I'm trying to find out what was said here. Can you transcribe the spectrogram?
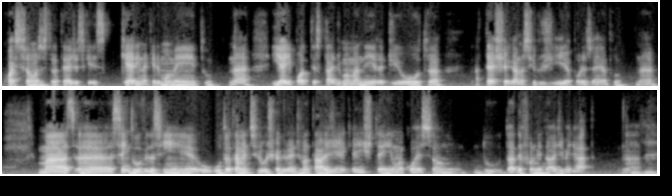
quais são as estratégias que eles querem naquele momento, né? E aí pode testar de uma maneira, de outra, até chegar na cirurgia, por exemplo, né? Mas, uh, sem dúvida, assim, o, o, tratamento cirúrgico, a grande vantagem é que a gente tem uma correção do, da deformidade imediata, né? Uhum.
